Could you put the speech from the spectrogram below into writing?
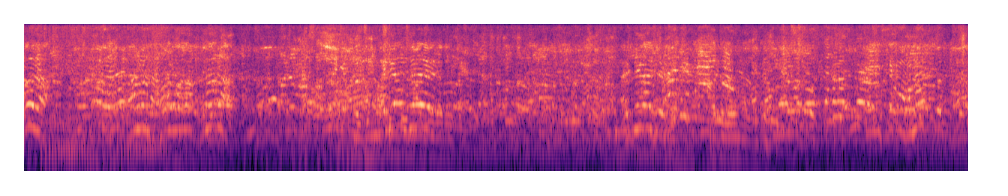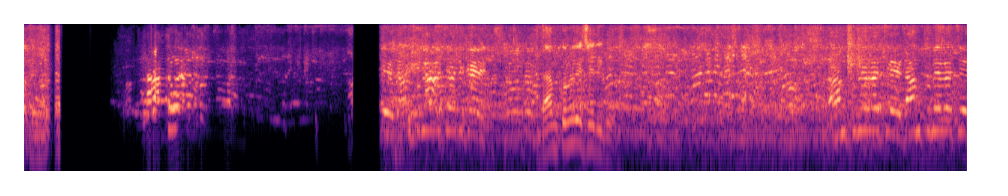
হবে না হবে না হবে না হবে না এই যে মাছ বড় টাকা কমে গেছে এদিকে দাম কমে গেছে এদিকে। দাম কমে গেছে, দাম কমে গেছে।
